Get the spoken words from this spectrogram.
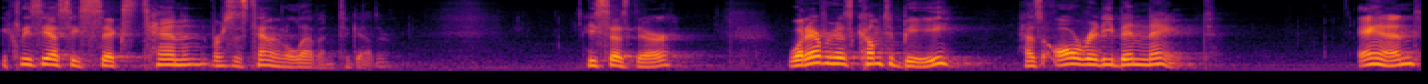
Ecclesiastes 6, 10, verses 10 and 11 together. He says there, Whatever has come to be has already been named, and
